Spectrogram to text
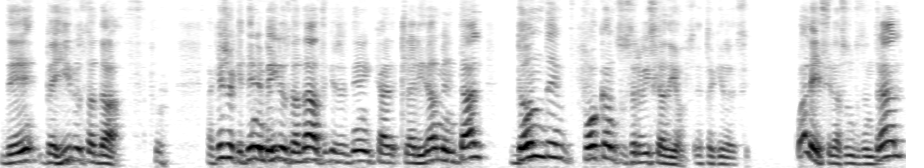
de Behirus Adas? Aquellos que tienen Behirus Adas, aquellos que tienen claridad mental, ¿dónde enfocan su servicio a Dios? Esto quiero decir. ¿Cuál es el asunto central?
